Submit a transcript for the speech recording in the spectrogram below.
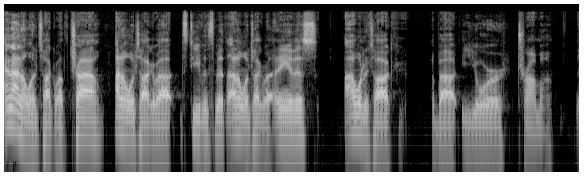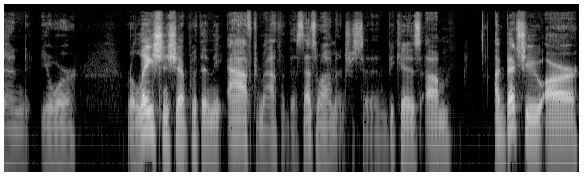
And I don't want to talk about the trial. I don't want to talk about Stephen Smith. I don't want to talk about any of this. I want to talk about your trauma and your relationship within the aftermath of this. That's what I'm interested in because um, I bet you our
